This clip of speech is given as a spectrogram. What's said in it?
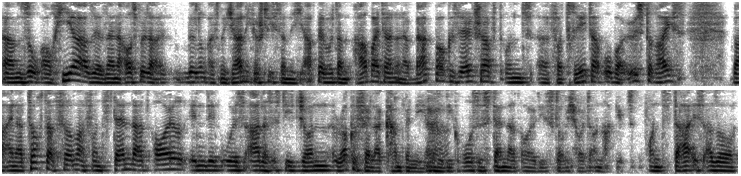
Ähm, so auch hier, also er seine Ausbildung als Mechaniker schließt dann nicht ab. Er wird dann Arbeiter in einer Bergbaugesellschaft und äh, Vertreter Oberösterreichs bei einer Tochterfirma von Standard Oil in den USA. Das ist die John Rockefeller Company, also die große Standard Oil, die es glaube ich heute auch noch gibt. Und da ist also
